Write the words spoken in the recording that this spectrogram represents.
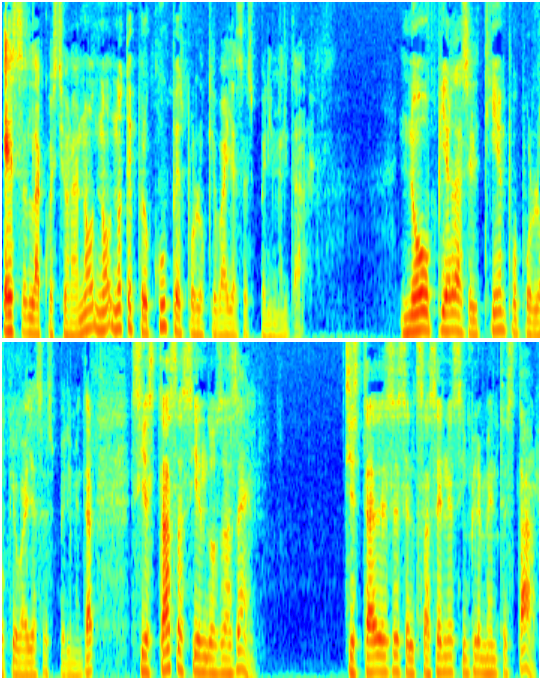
Esa es la cuestión, no, no, no te preocupes por lo que vayas a experimentar. No pierdas el tiempo por lo que vayas a experimentar. Si estás haciendo zazen, si estás, ese es el zazen es simplemente estar,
